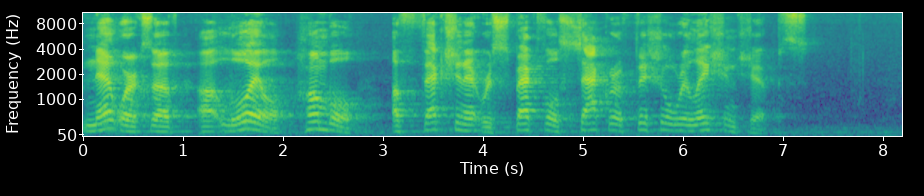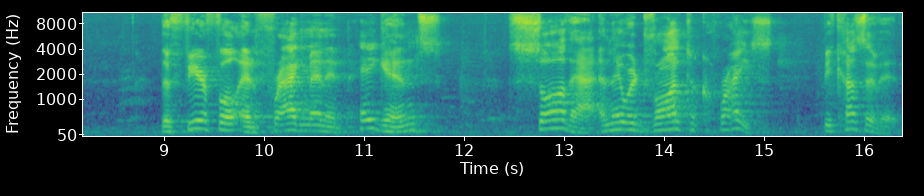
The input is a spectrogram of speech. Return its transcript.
networks of uh, loyal, humble, affectionate, respectful, sacrificial relationships. The fearful and fragmented pagans saw that and they were drawn to Christ because of it.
